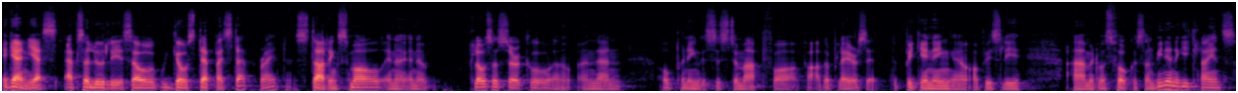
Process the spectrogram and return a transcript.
again, yes, absolutely. So we go step by step, right? Starting small in a in a closer circle, uh, and then opening the system up for, for other players. At the beginning, uh, obviously, um, it was focused on Wien Energie clients,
